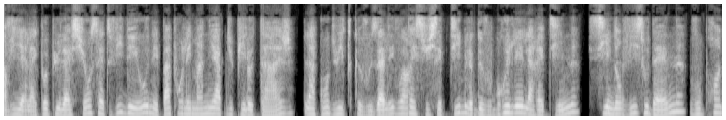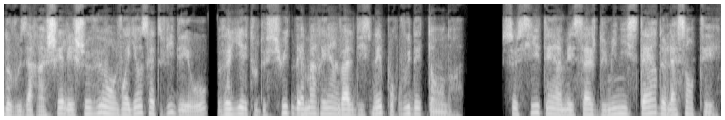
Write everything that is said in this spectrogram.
Avis à la population cette vidéo n'est pas pour les maniaques du pilotage, la conduite que vous allez voir est susceptible de vous brûler la rétine, si une envie soudaine vous prend de vous arracher les cheveux en voyant cette vidéo, veuillez tout de suite démarrer un Val Disney pour vous détendre. Ceci était un message du ministère de la Santé.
